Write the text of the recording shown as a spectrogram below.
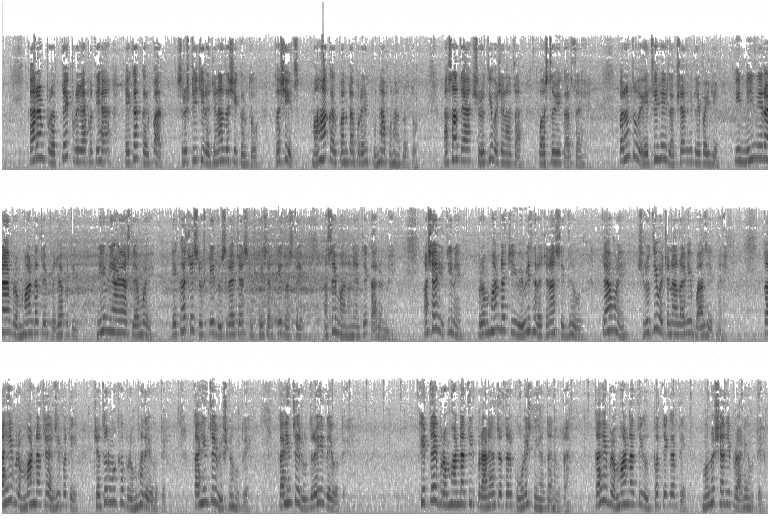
कारण प्रत्येक प्रजापती हा एका कल्पात सृष्टीची रचना जशी करतो तशीच महाकल्पांतापर्यंत पुन्हा पुन्हा करतो. असा त्या श्रुतीवचनाचा वास्तविक अर्थ आहे. परंतु येथे हे लक्षात घेतले पाहिजे की निरनिराळ्या ब्रह्मांडाचे प्रजापती निरनिराळे असल्यामुळे एकाची सृष्टी दुसऱ्याच्या सृष्टीसारखीच असते असे मानण्याचे कारण नाही. अशा रीतीने ब्रह्मांडाची विविध रचना सिद्ध होऊन त्यामुळे श्रुतीवचनालाही बाध येत नाही. काही ब्रह्मांडाचे अधिपती चतुर्मुख ब्रह्मदेव होते. काहींचे विष्णू होते. काहींचे रुद्रही देव होते. कित्येक ब्रह्मांडातील प्राण्यांचा तर कोणीच नियंत्रण नव्हता. काही ब्रह्मांडाची उत्पत्ती करते मनुष्यादी प्राणी होते.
